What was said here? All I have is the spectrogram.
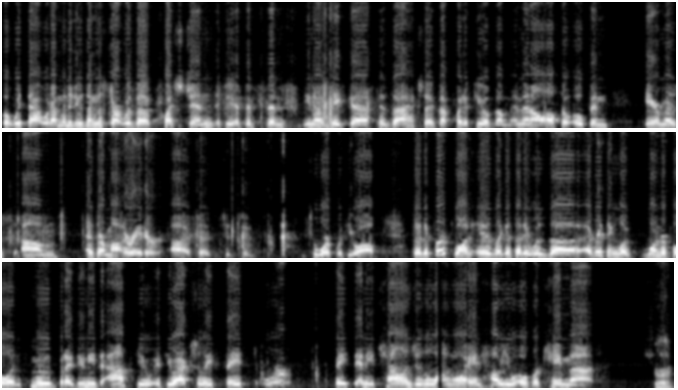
But with that, what I'm going to do is I'm going to start with a question, if, you, if it's then, you know, take, because uh, I actually I've got quite a few of them, and then I'll also open Irma's um, as our moderator uh, to, to, to, to work with you all. So the first one is, like I said, it was uh, everything looked wonderful and smooth, but I do need to ask you if you actually faced or faced any challenges along the way and how you overcame that. Sure.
